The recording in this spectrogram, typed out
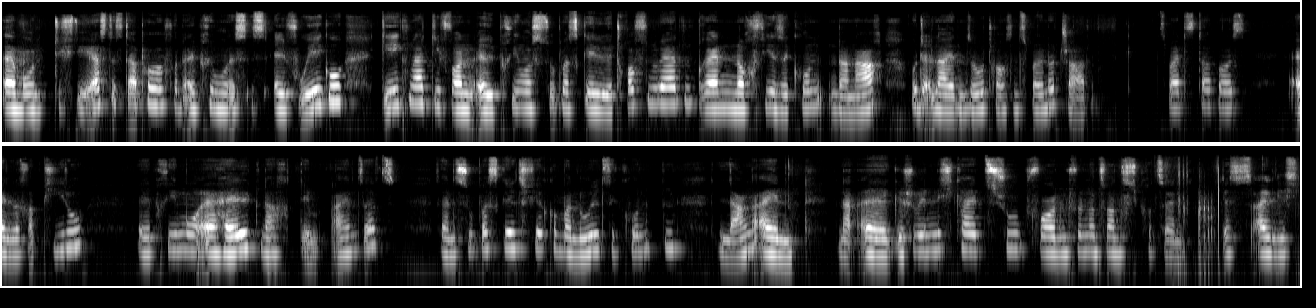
Ähm, und die erste Star Power von El Primo ist, ist El Fuego. Gegner, die von El Primos Super Skill getroffen werden, brennen noch 4 Sekunden danach und erleiden so 1200 Schaden. Zweite Star Power ist El Rapido. El Primo erhält nach dem Einsatz seines Super Skills 4,0 Sekunden lang einen äh, Geschwindigkeitsschub von 25%. Das ist eigentlich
